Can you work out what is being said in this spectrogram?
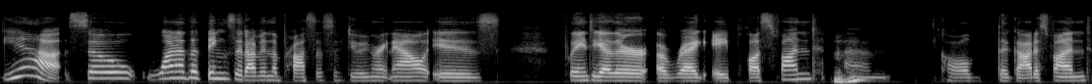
Yeah. So, one of the things that I'm in the process of doing right now is putting together a Reg A plus fund mm-hmm. um, called the Goddess Fund.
